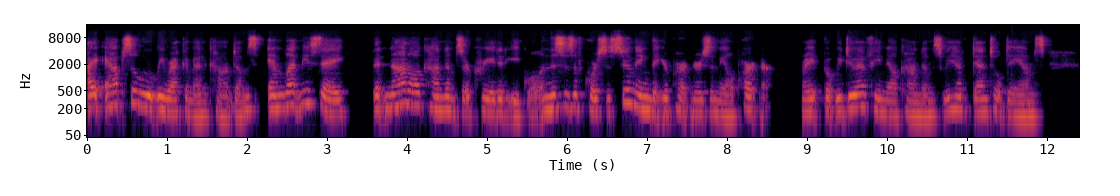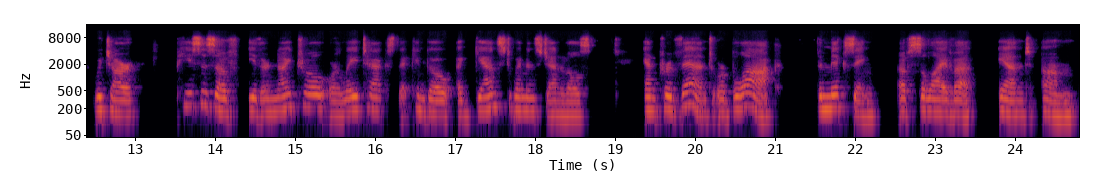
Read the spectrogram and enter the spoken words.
I absolutely recommend condoms. And let me say that not all condoms are created equal. And this is, of course, assuming that your partner is a male partner, right? But we do have female condoms. We have dental dams, which are pieces of either nitrile or latex that can go against women's genitals and prevent or block the mixing of saliva and um,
